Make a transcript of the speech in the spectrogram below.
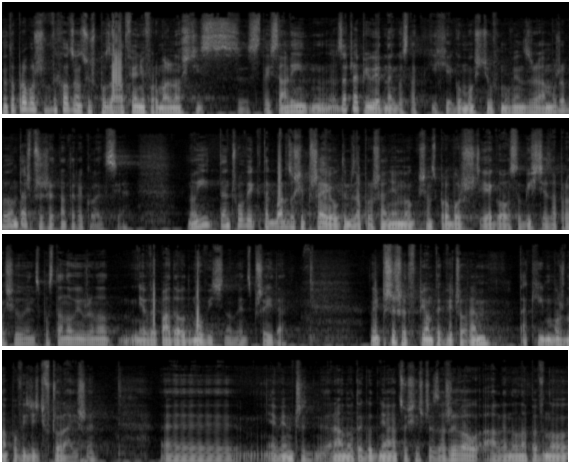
No to proboszcz wychodząc już po załatwieniu formalności z, z tej sali, zaczepił jednego z takich jego mościów, mówiąc, że a może by on też przyszedł na tę rekolekcję. No i ten człowiek tak bardzo się przejął tym zaproszeniem, no ksiądz proboszcz jego osobiście zaprosił, więc postanowił, że no nie wypada odmówić, no więc przyjdę. No i przyszedł w piątek wieczorem, taki można powiedzieć wczorajszy. E, nie wiem, czy rano tego dnia coś jeszcze zażywał, ale no na pewno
